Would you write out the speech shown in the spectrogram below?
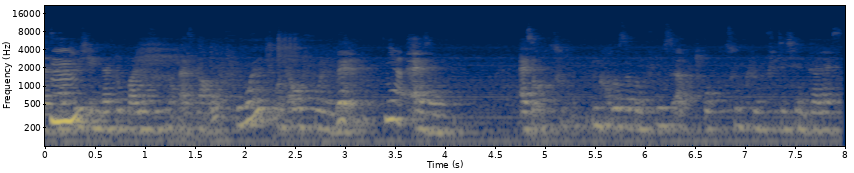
dass Mhm. natürlich eben der globale auch erstmal aufholt und aufholen will. Ja. Also, also auch zu, einen größeren Fußabdruck zukünftig hinterlässt.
